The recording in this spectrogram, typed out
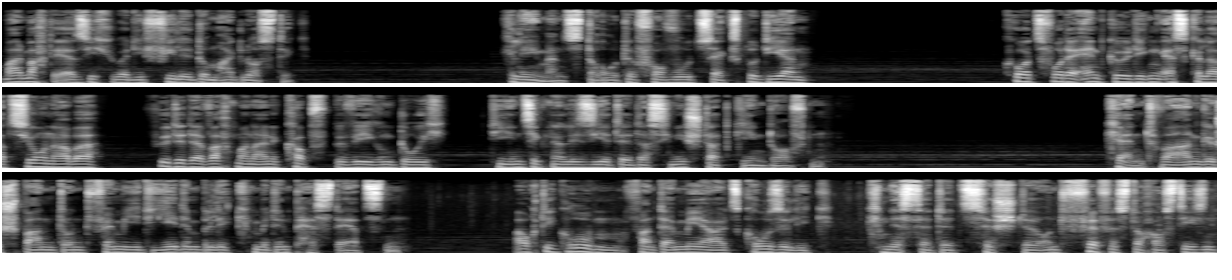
mal machte er sich über die viele Dummheit lustig. Clemens drohte vor Wut zu explodieren. Kurz vor der endgültigen Eskalation aber führte der Wachmann eine Kopfbewegung durch, die ihn signalisierte, dass sie in die Stadt gehen durften. Kent war angespannt und vermied jeden Blick mit den Pestärzten. Auch die Gruben fand er mehr als gruselig, knisterte, zischte und pfiff es doch aus diesen,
